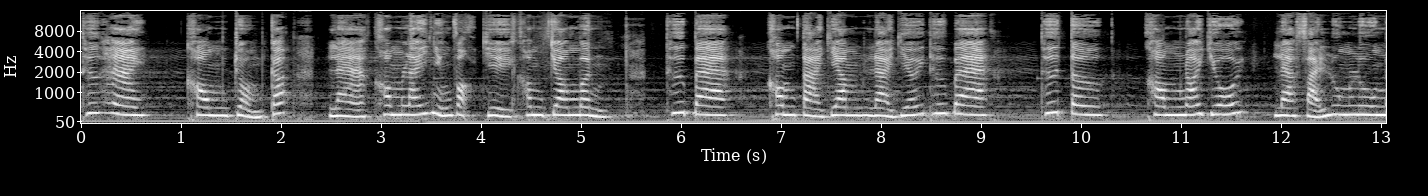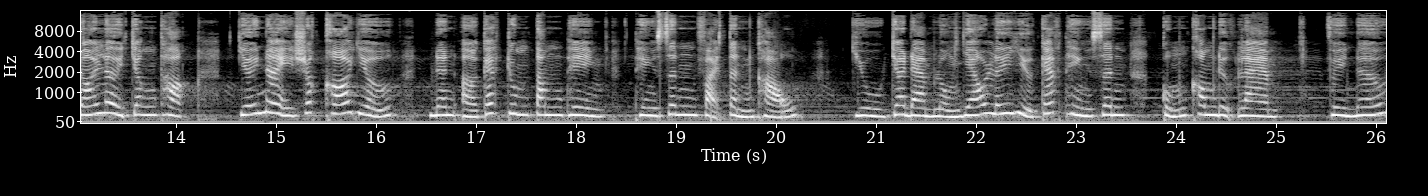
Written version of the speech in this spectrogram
Thứ hai, không trộm cắp là không lấy những vật gì không cho mình. Thứ ba, không tà dâm là giới thứ ba. Thứ tư, không nói dối là phải luôn luôn nói lời chân thật. Giới này rất khó giữ, nên ở các trung tâm thiền thiền sinh phải tịnh khẩu. Dù cho đàm luận giáo lý giữa các thiền sinh cũng không được làm vì nếu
